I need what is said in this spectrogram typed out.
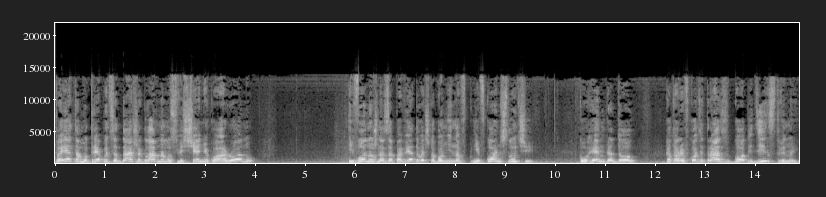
Поэтому требуется даже главному священнику Аарону, его нужно заповедовать, чтобы он ни, на, ни в коем случае, Коген Гадол, который входит раз в год, единственный,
